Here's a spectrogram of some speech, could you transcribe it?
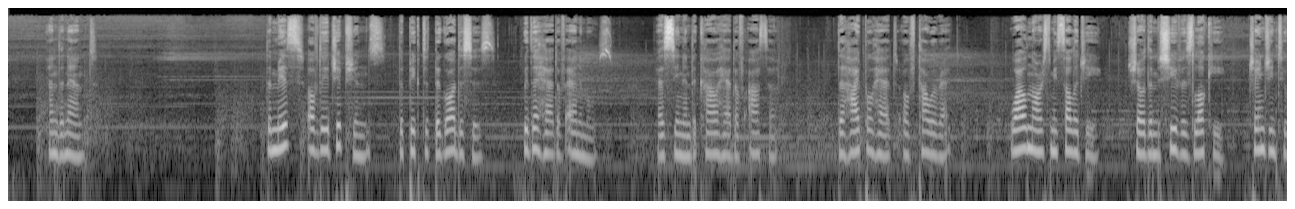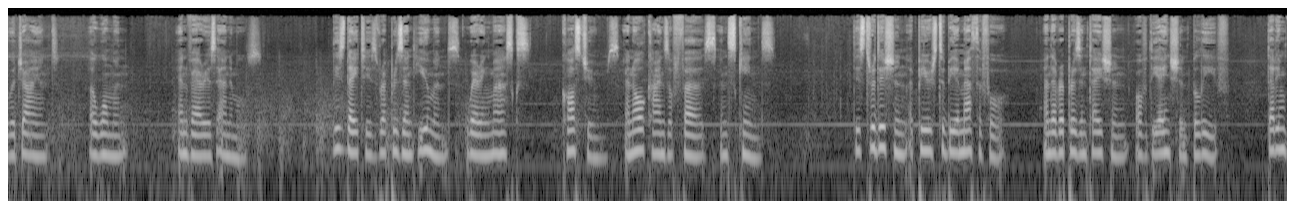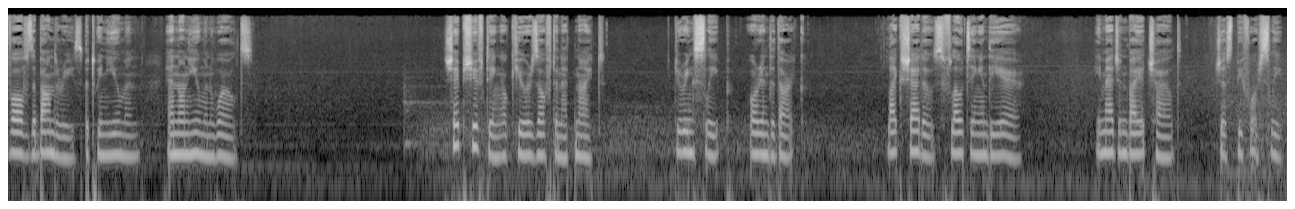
and an ant. The myths of the Egyptians depicted the goddesses with the head of animals, as seen in the cow head of Hathor, the hippo head of Taweret, while Norse mythology showed the mischievous Loki change into a giant, a woman, and various animals. These deities represent humans wearing masks, costumes, and all kinds of furs and skins. This tradition appears to be a metaphor and a representation of the ancient belief that involves the boundaries between human and non human worlds. Shape shifting occurs often at night, during sleep or in the dark, like shadows floating in the air imagined by a child just before sleep.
